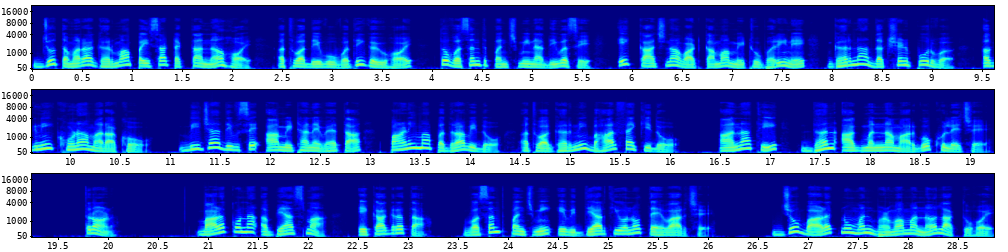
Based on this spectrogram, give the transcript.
જો તમારા ઘરમાં પૈસા ટકતા ન હોય અથવા દેવું વધી ગયું હોય, તો વસંત પંચમીના દિવસે એક કાચના વાટકામાં મીઠું ભરીને ઘરના દક્ષિણ પૂર્વ અગ્નિ ખૂણામાં રાખો. બીજા દિવસે આ મીઠાને વહેતા પાણીમાં પધરાવી દો અથવા ઘરની બહાર ફેંકી દો. આનાથી ધન આગમનના માર્ગો ખુલે છે. ત્રણ. બાળકોના અભ્યાસમાં એકાગ્રતા. વસંત પંચમી એ વિદ્યાર્થીઓનો તહેવાર છે. જો બાળકનું મન ભણવામાં ન લાગતું હોય,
